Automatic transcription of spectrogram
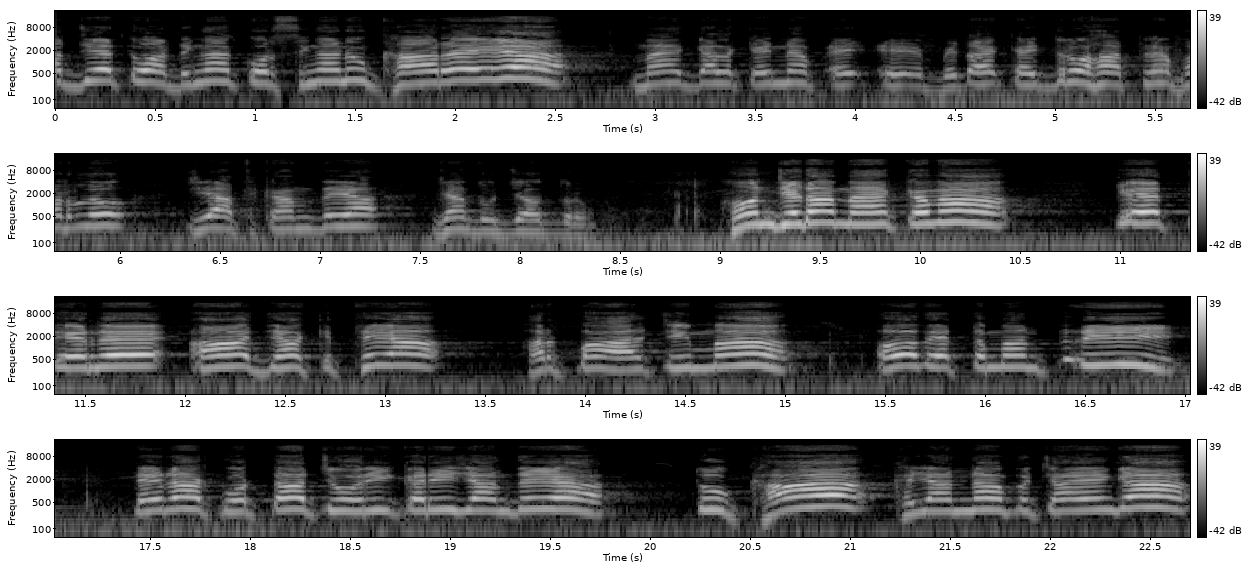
ਅੱਜ ਇਹ ਤੁਹਾਡੀਆਂ ਕੁਰਸੀਆਂ ਨੂੰ ਖਾ ਰਹੇ ਆ। ਮੈਂ ਗੱਲ ਕਹਿਣਾ ਇਹ ਬੇਟਾ ਇਧਰੋਂ ਹੱਥ ਨਾਲ ਫੜ ਲਓ, ਜੇ ਹੱਥ ਕੰਮਦੇ ਆ ਜਾਂ ਦੂਜਾ ਉਧਰੋਂ। ਹੁਣ ਜਿਹੜਾ ਮੈਂ ਕਹਾਂ ਕਿ ਤੇਰੇ ਆ ਜਾ ਕਿੱਥੇ ਆ? ਹਰਪਾਲ ਚੀਮਾ, ਉਹ ਵਿੱਤ ਮੰਤਰੀ। ਤੇਰਾ ਕੋਟਾ ਚੋਰੀ ਕਰੀ ਜਾਂਦੇ ਆ। ਤੂੰ ਖਾ, ਖਜ਼ਾਨਾ ਬਚਾਏਗਾ,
